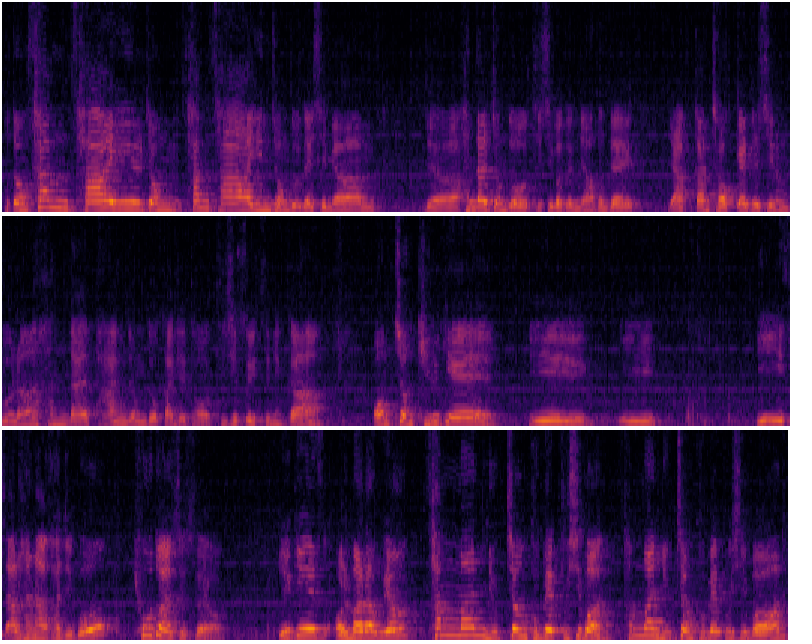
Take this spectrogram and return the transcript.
보통 3, 4일 정도, 3, 4인 정도 되시면 한 달 정도 드시거든요. 근데 약간 적게 드시는 분은 한 달 반 정도까지 더 드실 수 있으니까 엄청 길게 이, 이, 이 쌀 하나 가지고 효도할 수 있어요. 이게 얼마라고요? 36,990원. 36,990원.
